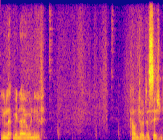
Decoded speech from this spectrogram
you let me know when you've come to a decision.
